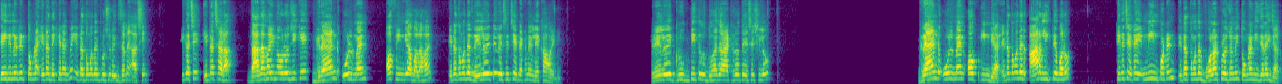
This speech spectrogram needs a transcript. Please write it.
সেই রিলেটেড তোমরা এটা দেখে রাখবে, এটা তোমাদের প্রচুর এক্সামে আসে। ঠিক আছে? এটা ছাড়া দাদাভাই নওরোজিকে grand old man of India বলা হয়। এটা তোমাদের রেলওয়েতেও এসেছে, এটা এখানে লেখা হয়নি। রেলওয়ে গ্রুপ ডি তো দু হাজার আঠেরোতে এসেছিল। Grand old man of India, এটা তোমাদের আর লিখতে পারো। ঠিক আছে, এটা এমনি ইম্পর্টেন্ট এটা তোমাদের বলার প্রয়োজন নেই, তোমরা নিজেরাই জানো।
